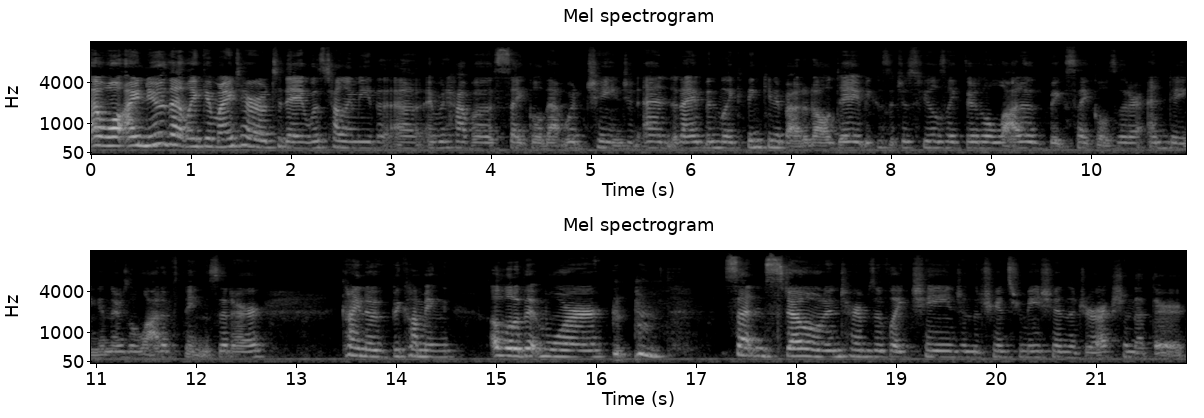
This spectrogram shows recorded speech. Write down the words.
And well, I knew that like in my tarot today was telling me that uh, I would have a cycle that would change and end, and I've been like thinking about it all day because it just feels like there's a lot of big cycles that are ending, and there's a lot of things that are kind of becoming a little bit more set in stone in terms of like change and the transformation, the direction that they're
